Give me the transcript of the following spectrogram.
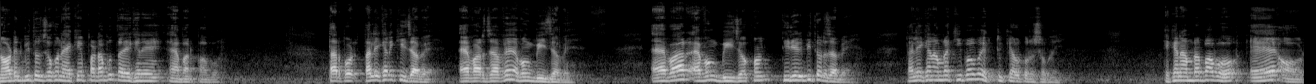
নটের ভিতর যখন একে পাঠাবো, তাই এখানে এবার পাবো। তারপর, তাহলে এখানে কি যাবে? এবার যাবে এবং বি যাবে। এবার এবং বি যখন তীরের ভিতর যাবে, তাহলে এখানে আমরা কি পাবো? একটু খেয়াল করো সবাই। এখানে আমরা পাবো এ অর,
